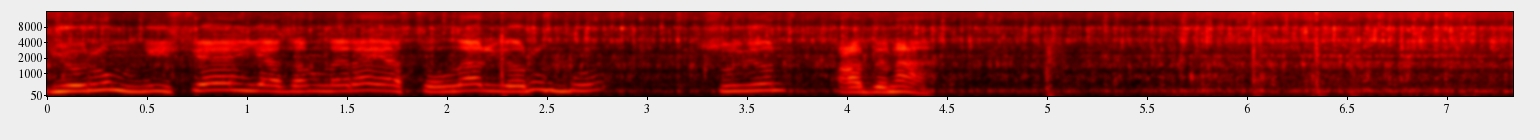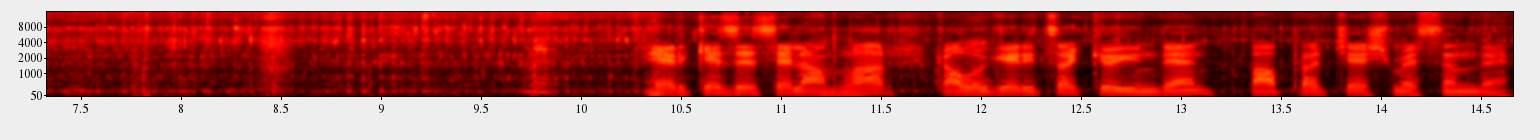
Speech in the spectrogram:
yorum isteyen yazanlara yazsınlar yorum bu suyun adına. Herkese selamlar. Kalugerica köyünden, Bapra Çeşmesi'nden.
